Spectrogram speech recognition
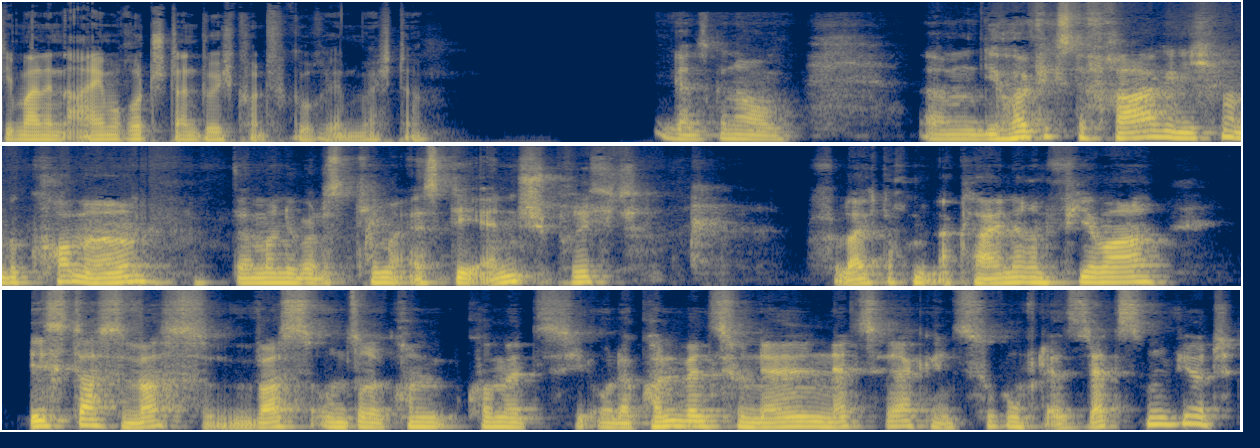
die man in einem Rutsch dann durchkonfigurieren möchte. Ganz genau. Ähm, die häufigste Frage, die ich immer bekomme, wenn man über das Thema SDN spricht, vielleicht auch mit einer kleineren Firma, ist das was, was unsere kon oder konventionellen Netzwerke in Zukunft ersetzen wird?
